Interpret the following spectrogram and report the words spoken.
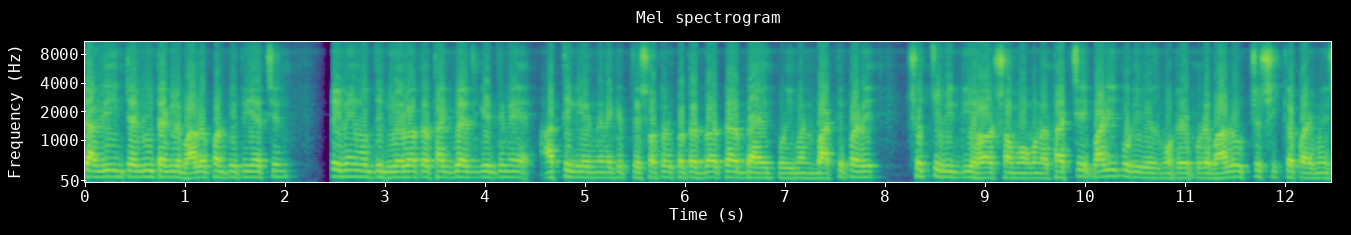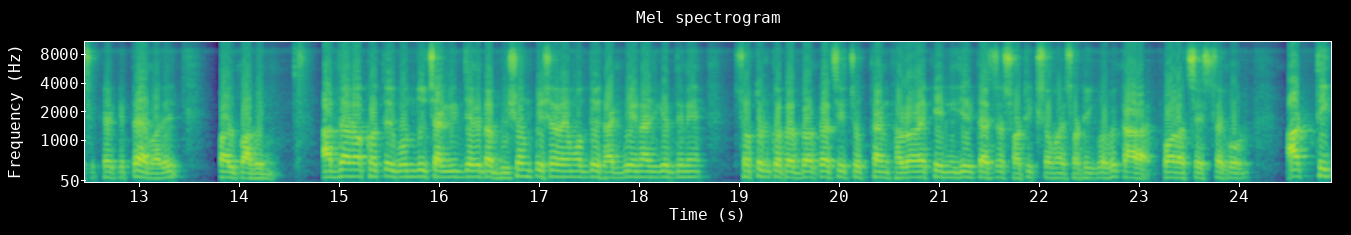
চাকরি ইন্টারভিউ থাকলে ভালো ফল পেতে যাচ্ছেন। প্রেমের মধ্যে বিহলতা থাকবে আজকের দিনে। আর্থিক লেনদেনের ক্ষেত্রে সতর্কতার দরকার, ব্যয়ের পরিমাণ বাড়তে পারে। শত্রু বৃদ্ধি হওয়ার সম্ভাবনা থাকছে। বাড়ির পরিবেশ মোটের উপরে ভালো। উচ্চশিক্ষা, প্রাইমারি শিক্ষার ক্ষেত্রে এবারে ফল পাবেন। আদ্রা নক্ষত্রের বন্ধু, চাকরির জায়গাটা ভীষণ প্রেশারের মধ্যে থাকবেন আজকের দিনে। সতর্কতার দরকার আছে, চোখ কান খোলা রেখে, নিজের কাজটা সঠিক সময় সঠিকভাবে করার চেষ্টা করুন। আর্থিক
